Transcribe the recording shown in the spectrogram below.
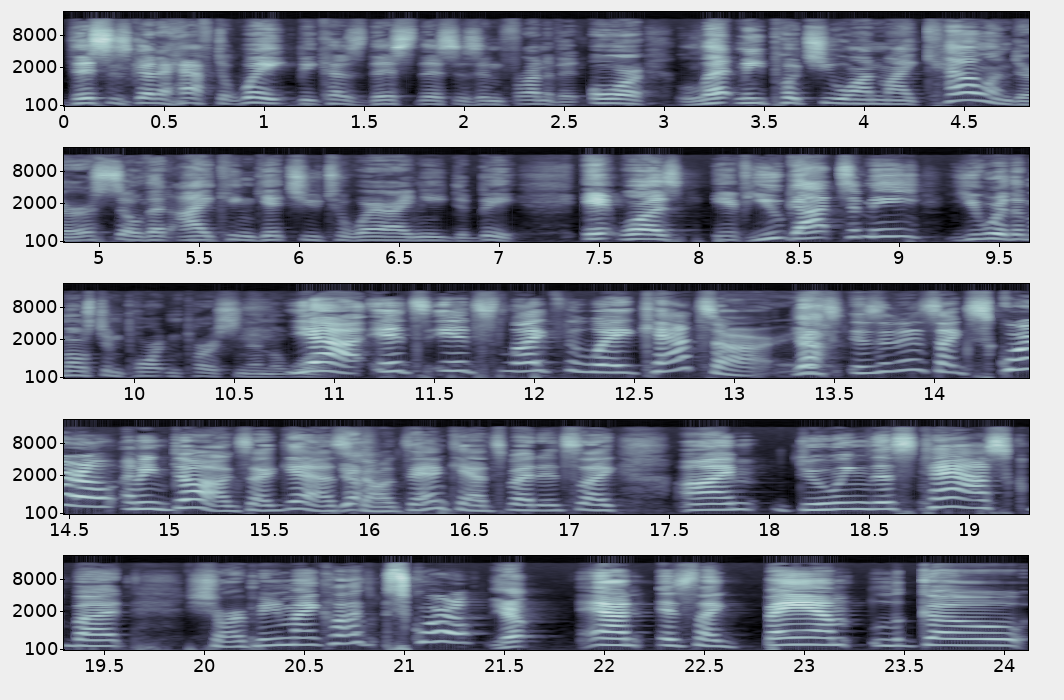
this is going to have to wait because this this is in front of it or let me put you on my calendar so that I can get you to where I need to be. It was if you got to me, you were the most important person in the world. Yeah, it's it's like the way cats are. Yeah. It's, isn't it? It's like squirrel. I mean, dogs, I guess, Yeah. dogs and cats. But it's like I'm doing this task, but sharpening my claws. Squirrel. Yep. And it's like, bam, go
